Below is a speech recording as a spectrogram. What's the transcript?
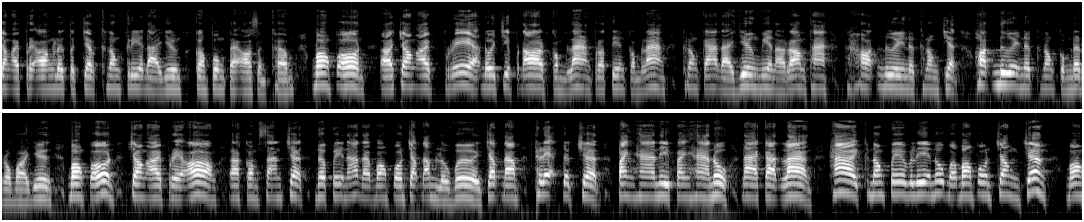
ចង់ឲ្យព្រះអង្គលើកទឹកចិត្តក្នុងគ្រាដែលយើងកំពុងតែអស់សង្ឃឹមបងប្អូនចង់ឲ្យព្រះដូចជាផ្ដល់កម្លាំងប្រទានកម្លាំងក្នុងការដែលយើងមានអារម្មណ៍ថាហត់នឿយនៅក្នុងចិត្តហត់នឿយនៅក្នុងគំនិតរបស់យើង បងប្អូនចង់ឲ្យព្រះអង្គកំសាន្តចិត្តនៅពេលណាដែលបងប្អូនចាប់ដាំលើវើយចាប់ដាំធ្លាក់ទឹកចិត្តបញ្ហានេះបញ្ហានោះដែលកើតឡើង ហើយក្នុងពេលវេលានោះបើបងប្អូនចង់អញ្ចឹងបង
